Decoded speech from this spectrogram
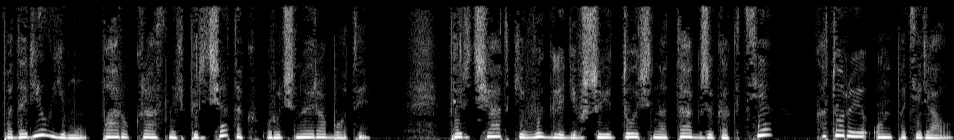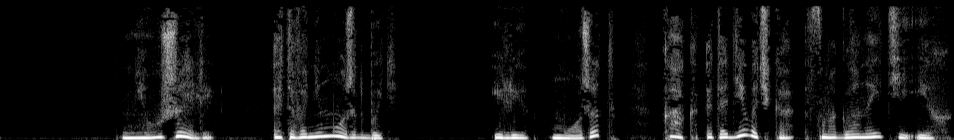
подарил ему пару красных перчаток ручной работы. Перчатки, выглядевшие точно так же, как те, которые он потерял. Неужели? Этого не может быть. Или, может, как эта девочка смогла найти их?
